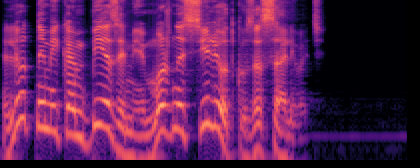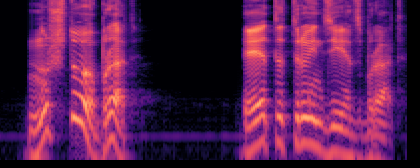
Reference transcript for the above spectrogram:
Летными комбезами можно селедку засаливать. Ну что, брат? Это трындец, брат.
